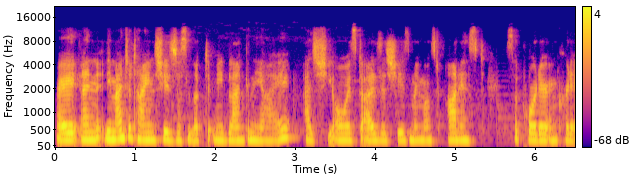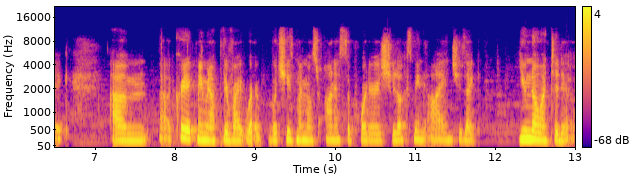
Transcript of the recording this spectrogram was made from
Right. And the amount of times she's just looked at me blank in the eye, as she always does, as she is my most honest supporter and critic. Um, uh, critic maybe not be the right word, but she's my most honest supporter. She looks me in the eye and she's like, You know what to do.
